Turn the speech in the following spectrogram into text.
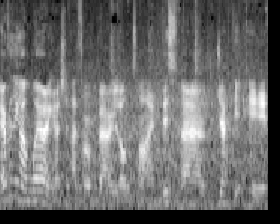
Everything I'm wearing actually I've had for a very long time. This uh, jacket here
